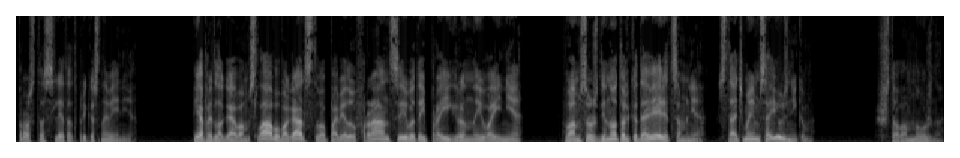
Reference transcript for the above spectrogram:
Просто след от прикосновения. Я предлагаю вам славу, богатство, победу Франции в этой проигранной войне. Вам суждено только довериться мне, стать моим союзником. Что вам нужно?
